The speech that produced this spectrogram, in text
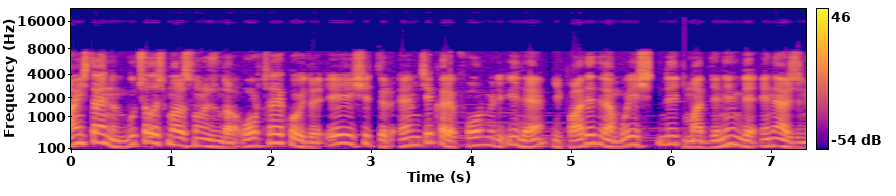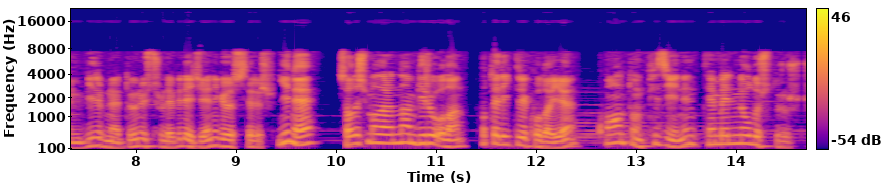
Einstein'ın bu çalışmaları sonucunda ortaya koyduğu E eşittir mc kare formülü ile ifade edilen bu eşitlik maddenin ve enerjinin birbirine dönüştürülebileceğini gösterir. Yine çalışmalarından biri olan fotoelektrik olayı kuantum fiziğinin temelini oluşturur.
